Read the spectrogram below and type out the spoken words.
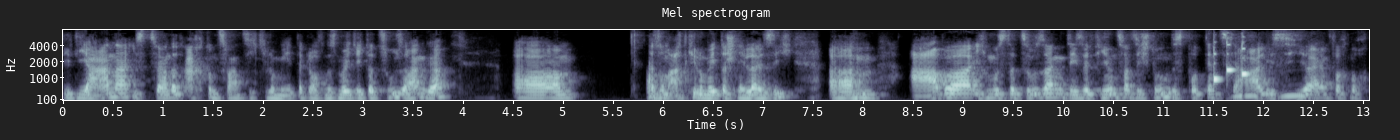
Die Diana ist 228 Kilometer gelaufen. Das möchte ich dazu sagen. Ja. Ähm, also um acht Kilometer schneller als ich. Ähm, aber ich muss dazu sagen, diese 24 Stunden, das Potenzial ist hier einfach noch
